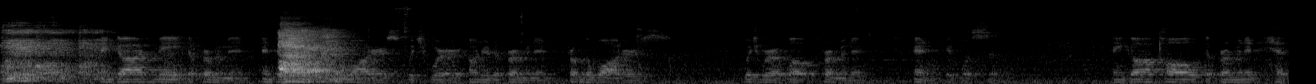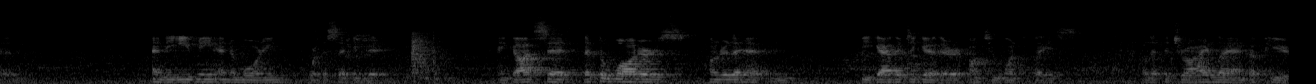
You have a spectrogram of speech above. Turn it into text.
And God made the firmament, and divided the waters which were under the firmament from the waters which were above the firmament, and it was so. And God called the firmament heaven, and the evening and the morning were the second day. And Said, Let the waters under the heaven be gathered together unto one place, and let the dry land appear.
